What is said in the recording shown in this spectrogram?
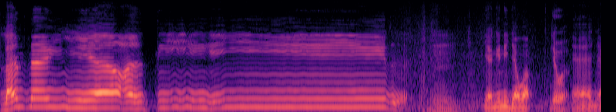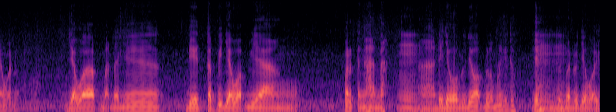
لدي عتيد Hmm. Yang ini jawab. Jawab. Ya, jawab. Jawab maknanya dia tapi jawab yang pertengahan lah. Hmm. Ha, dia jawab belum jawab belum lagi tu. Ya, Hmm. itu baru jawab.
